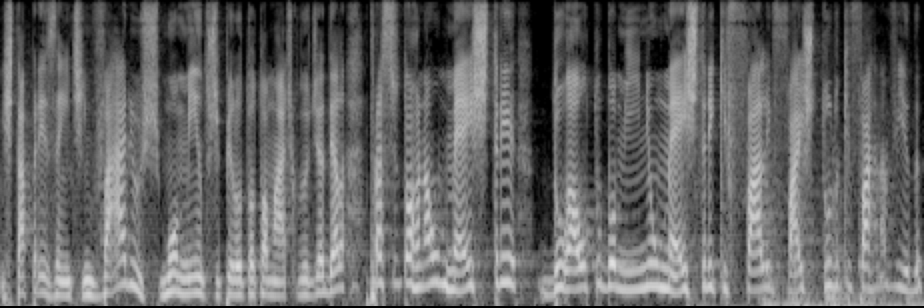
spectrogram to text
está presente em vários momentos de piloto automático do dia dela para se tornar o mestre do autodomínio, um mestre que fala e faz tudo que faz na vida.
